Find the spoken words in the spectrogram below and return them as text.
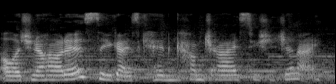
I'll let you know how it is so you guys can come try Sushi Junai.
